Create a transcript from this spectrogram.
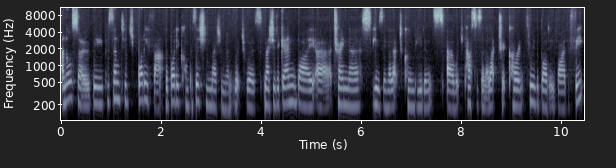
and also the percentage body fat, the body composition measurement, which was measured again by a trained nurse using electrical impedance, uh, which passes an electric current through the body via the feet,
